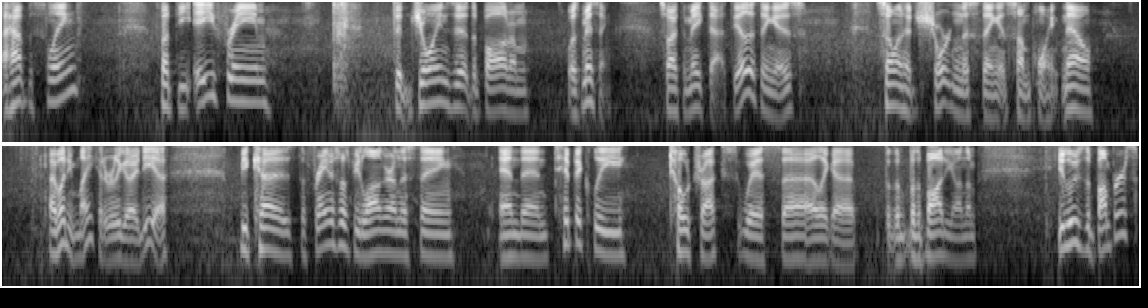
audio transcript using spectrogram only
I have the sling, but the A-frame that joins it at the bottom was missing. So I have to make that. The other thing is, someone had shortened this thing at some point. Now, my buddy Mike had a really good idea because the frame is supposed to be longer on this thing, and then typically tow trucks with uh, like a with a body on them, you lose the bumpers.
